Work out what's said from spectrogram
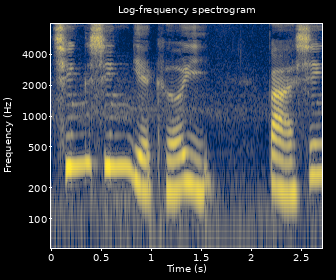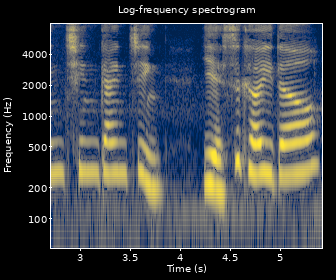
清心也可以把心清干净也是可以的哦。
